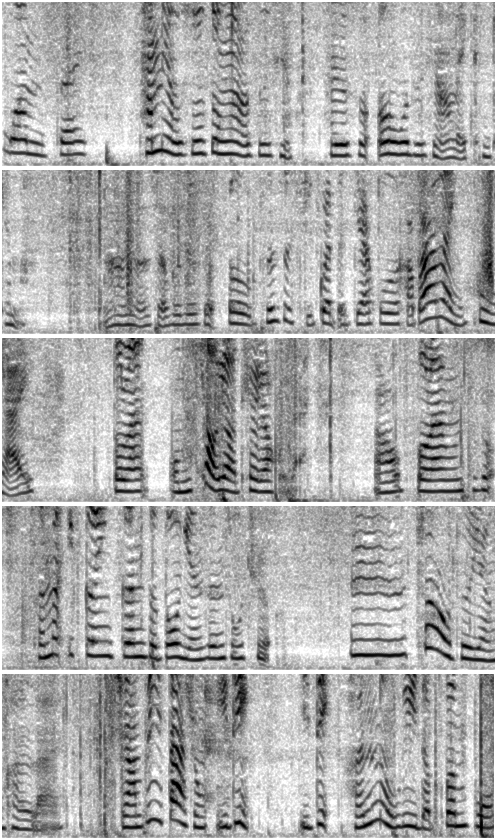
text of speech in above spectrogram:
我不知。他没有说重要的事情，他就说：“哦，我只想要来看看嘛。”然后呢，小夫就说：“哦，真是奇怪的家伙，好吧，让你进来。”哆啦，我们跳跃跳跃回来，然后哆啦 A 梦就说：“藤蔓一根一根的都延伸出去了。”嗯，照这样看来，想必大雄一定一定很努力的奔波。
